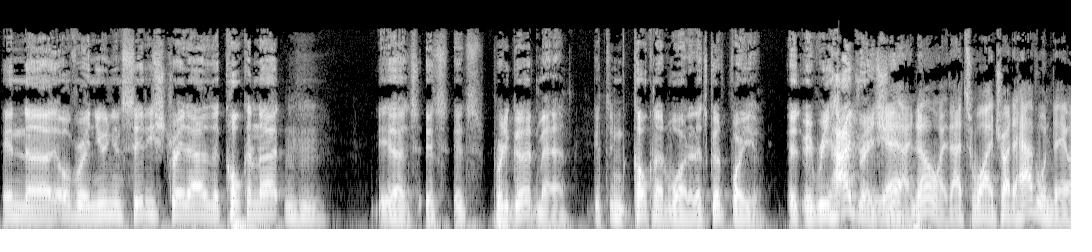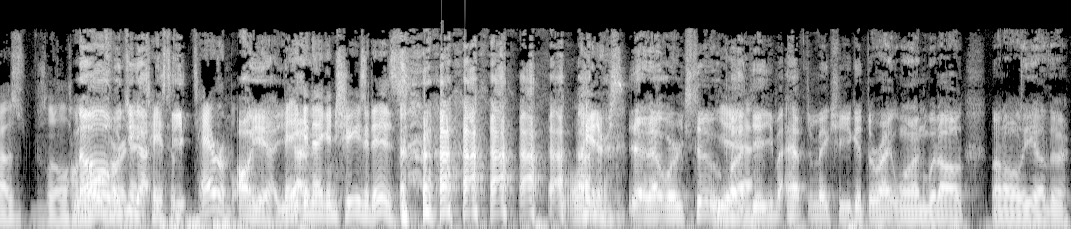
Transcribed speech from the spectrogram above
in uh, over in Union City, straight out of the coconut. Yeah, it's it's it's pretty good, man. Get some coconut water. That's good for you. It, it rehydrates you. Yeah, I know. That's why I tried to have one day. I was, was a little hungover No, but and you it got- tasted you- terrible. Oh, yeah, you bacon, got- egg, and cheese. It is. Later. Yeah, that works too. Yeah. But yeah, you might have to make sure you get the right one with all not all the other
